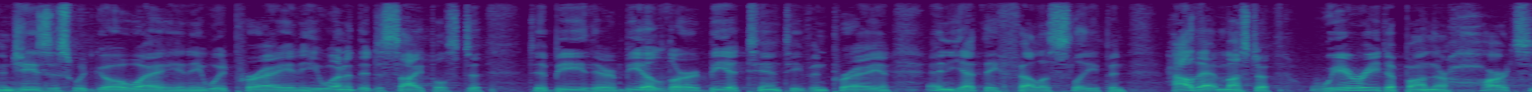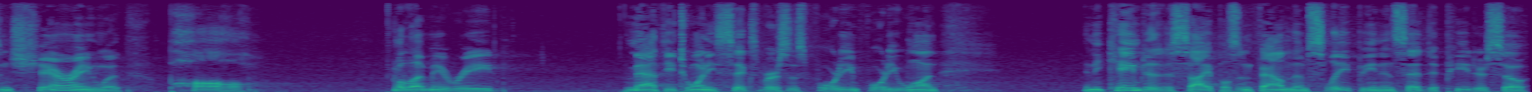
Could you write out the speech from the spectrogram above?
And Jesus would go away and he would pray, and he wanted the disciples to, to be there, be alert, be attentive, and pray, and, and yet they fell asleep. And how that must have wearied upon their hearts and sharing with Paul. Well, let me read Matthew 26, verses 40 and 41. And he came to the disciples and found them sleeping and said to Peter, So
